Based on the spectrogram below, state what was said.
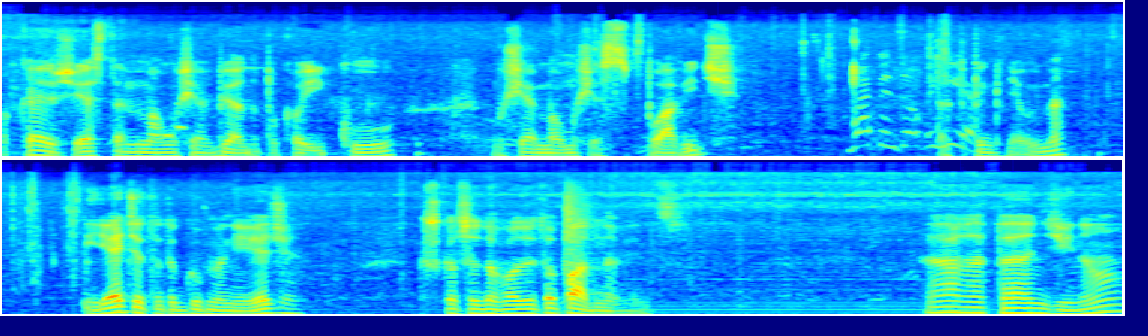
Okej, już jestem. Mamusia wbiła do pokoiku. Musiałem mamusię spławić. Tak pięknie ujmę. Jedzie to to gówno nie jedzie. Skoczę do wody to padnę, więc... Ale pędzi, no.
